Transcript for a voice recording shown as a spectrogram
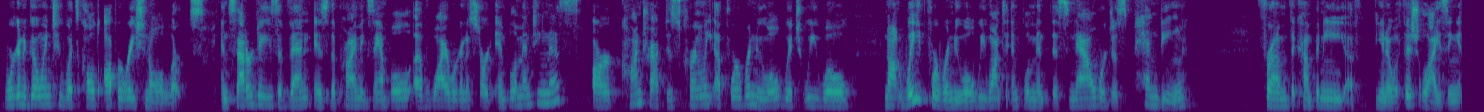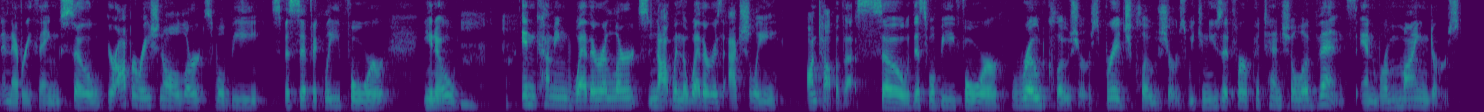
we're going to go into what's called operational alerts. And Saturday's event is the prime example of why we're going to start implementing this. Our contract is currently up for renewal, which we will not wait for renewal. We want to implement this now. We're just pending from the company of, you know, officializing it and everything. So your operational alerts will be specifically for, you know, incoming weather alerts, not when the weather is actually on top of us. So this will be for road closures, bridge closures. We can use it for potential events and reminders.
